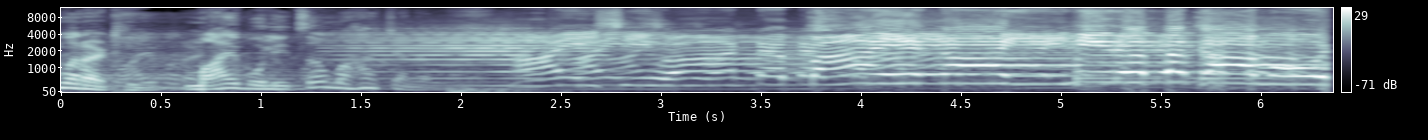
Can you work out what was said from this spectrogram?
मराठी माय बोलीचं महाचॅनल. आईशी वाट पाय काही निरपता मूळ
